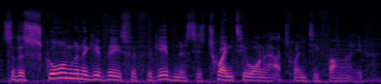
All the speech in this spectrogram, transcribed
So the score I'm going to give these for forgiveness is 21 out of 25.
